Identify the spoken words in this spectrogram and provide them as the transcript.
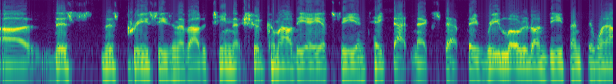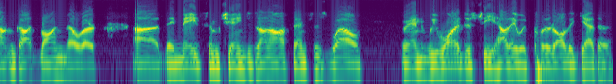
uh, this this preseason about a team that should come out of the AFC and take that next step. They reloaded on defense. They went out and got Von Miller. Uh, they made some changes on offense as well, and we wanted to see how they would put it all together.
